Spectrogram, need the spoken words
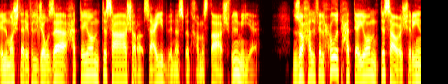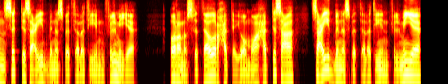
المشتري في الجوزاء حتى يوم 9 عشرة سعيد بنسبة 15% زحل في الحوت حتى يوم 29 ستة سعيد بنسبة 30% أورانوس في الثور حتى يوم 1 تسعة سعيد بنسبة 30%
